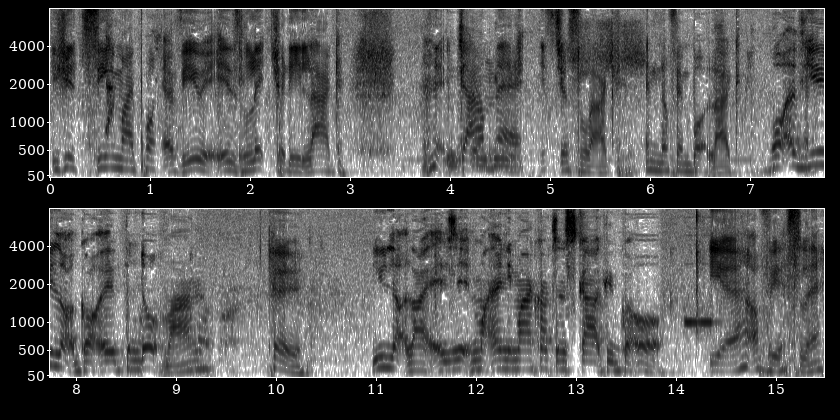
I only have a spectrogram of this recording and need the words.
You should see my point of view. It is literally lag. Down there, it's just lag and nothing but lag. What have you lot got opened up, man? Who? You lot like, is it my, only Minecraft and Skype you've got up? Yeah, obviously.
